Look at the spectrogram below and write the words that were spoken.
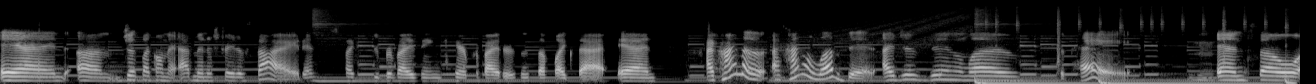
and um, just like on the administrative side and just like supervising care providers and stuff like that and i kind of i kind of loved it i just didn't love the pay Mhm. and so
